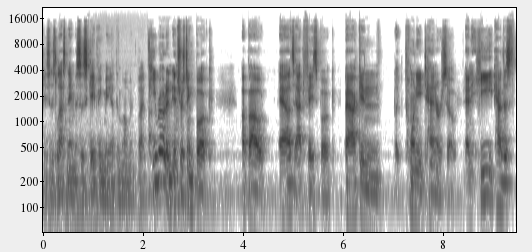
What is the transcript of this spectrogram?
his last name is escaping me at the moment, but he wrote an interesting book about ads at Facebook back in like 2010 or so. And he had this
